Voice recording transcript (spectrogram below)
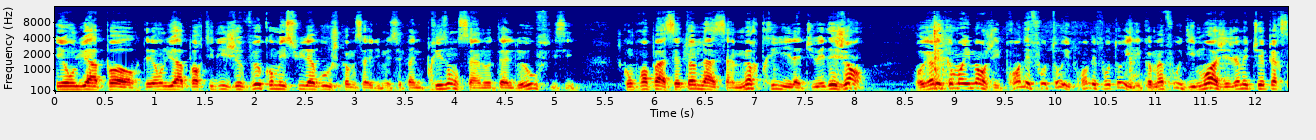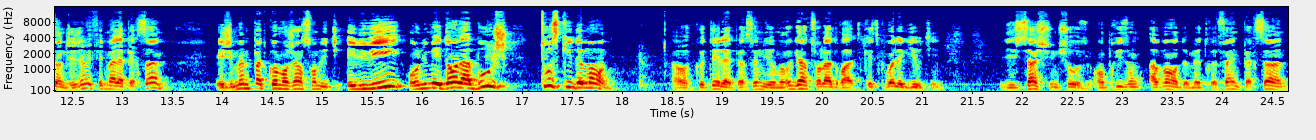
et on lui apporte, et on lui apporte. Il dit, je veux qu'on m'essuie la bouche comme ça. Il dit, mais c'est pas une prison, c'est un hôtel de ouf ici. Je comprends pas. Cet homme-là, c'est un meurtrier, il a tué des gens. Regardez comment il mange. Il prend des photos, il prend des photos. Il est comme un fou. Il dit, moi, j'ai jamais tué personne, j'ai jamais fait de mal à personne, et j'ai même pas de quoi manger un sandwich. Et lui, on lui met dans la bouche tout ce qu'il demande. Alors, à côté, la personne, il me regarde sur la droite. Qu'est-ce que voit la guillotine? Il dit, sache une chose. En prison, avant de mettre fin à une personne,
